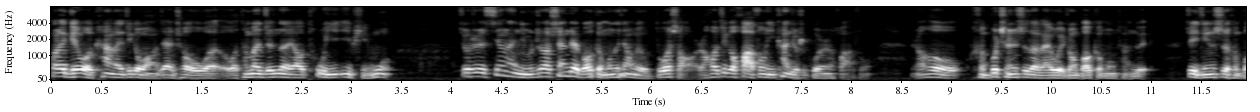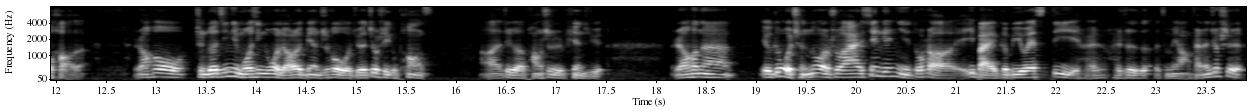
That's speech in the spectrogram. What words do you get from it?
后来给我看了这个网站之后，我我他妈真的要吐一一屏幕。就是现在你们知道山寨宝可梦的项目有多少？然后这个画风一看就是国人画风，然后很不诚实的来伪装宝可梦团队，这已经是很不好的。然后整个经济模型跟我聊了一遍之后，我觉得就是一个胖子啊，这个庞氏骗局。然后呢？又跟我承诺说，哎，先给你多少一百个 BUSD，还是还是怎么样？反正就是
